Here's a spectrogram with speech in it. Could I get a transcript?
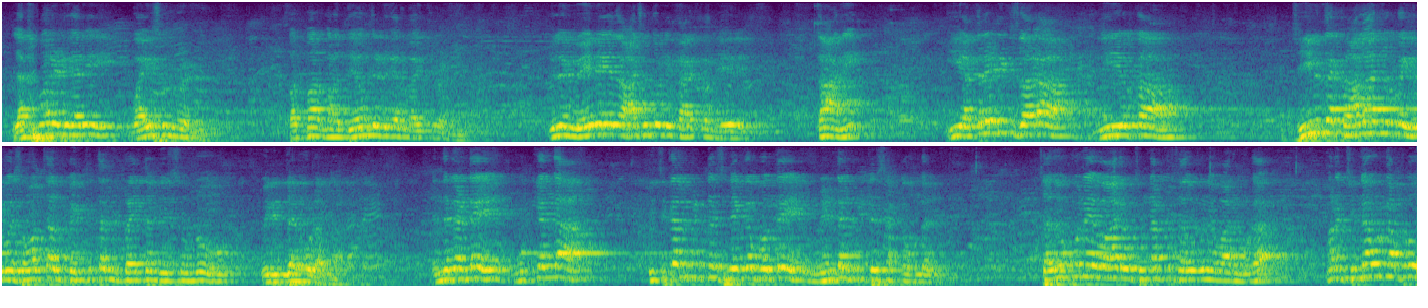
లక్ష్మారెడ్డి గారి వయసు చూడండి. పద్మ మన దేవేంద్ర రెడ్డి గారి వయసు చూడండి. వీళ్ళకి వేరే ఏదో ఆశతో కార్యక్రమం వేరే కానీ ఈ అథ్లెటిక్స్ ద్వారా నీ యొక్క జీవిత కాలాన్ని ఒక ఇరవై సంవత్సరాలు పెంచుతానికి ప్రయత్నం చేస్తుండ్రు వీరిద్దరు కూడా. ఎందుకంటే ముఖ్యంగా ఫిజికల్ ఫిట్నెస్ లేకపోతే మెంటల్ ఫిట్నెస్ అక్కడ ఉండదు. చదువుకునే వారు చిన్నప్పుడు చదువుకునే వారు కూడా మనం చిన్నగా ఉన్నప్పుడు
